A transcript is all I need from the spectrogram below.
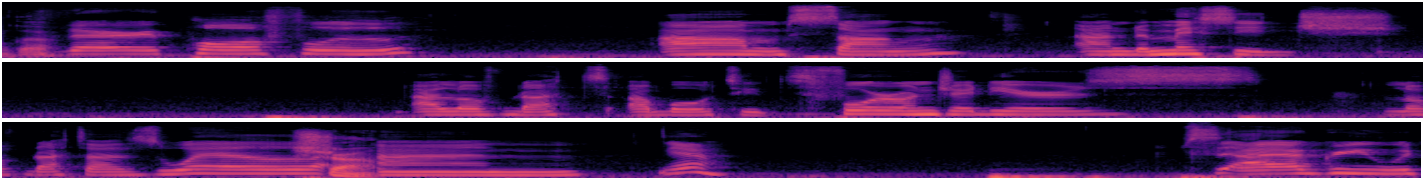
Okay. very powerful um song and the message i love that about it 400 years love that as well Sure. and yeah See, I agree with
